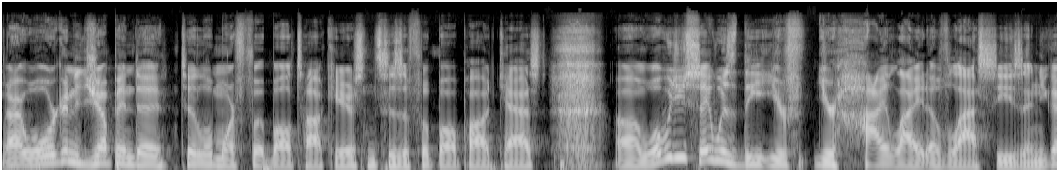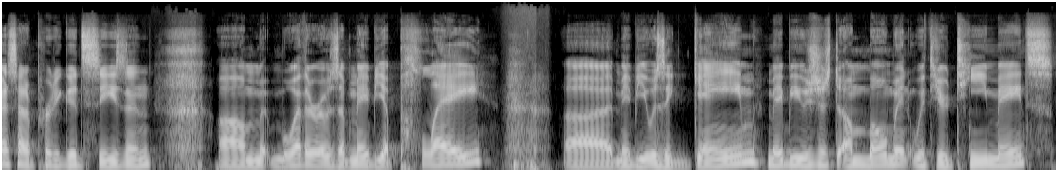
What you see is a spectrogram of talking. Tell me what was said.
right. Well, we're gonna jump into to a little more football talk here, since this is a football podcast. Um, what would you say was the your your highlight of last season? You guys had a pretty good season. Um, whether it was a, maybe a play, uh, maybe it was a game, maybe it was just a moment with your teammates.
